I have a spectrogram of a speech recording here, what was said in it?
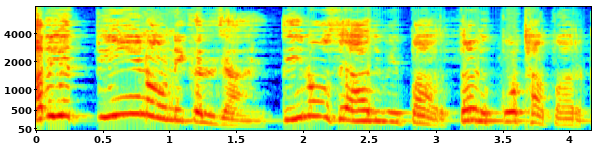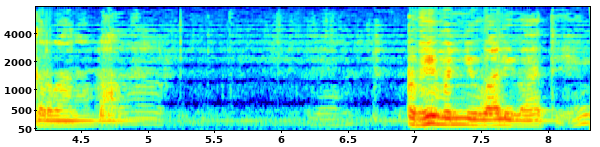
अब ये तीनों निकल जाए। तीनों से आदमी पार, तण कोठा पार करवाना बाप। अभिमन्यु वाली बात है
